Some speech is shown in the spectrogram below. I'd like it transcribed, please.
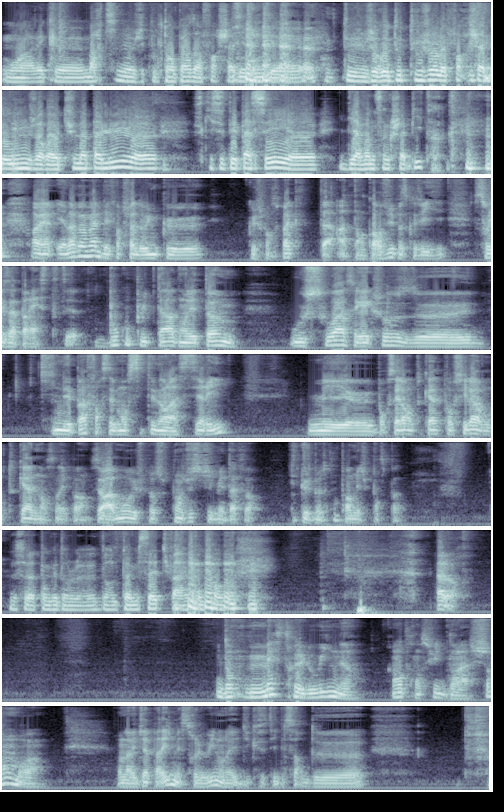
Bon, avec euh, Martine, j'ai tout le temps peur d'un foreshadowing. euh, je redoute toujours le foreshadowing, genre euh, tu n'as pas lu euh, ce qui s'était passé euh, il y a 25 chapitres. Ouais, il y en a pas mal des foreshadowing que que je pense pas que t'as t'as encore vu parce que soit ils apparaissent beaucoup plus tard dans les tomes ou soit c'est quelque chose qui n'est pas forcément cité dans la série mais euh, pour celle-là en tout cas pour celui-là en tout cas non c'en est pas c'est vraiment je pense, je pense juste une métaphore. Peut-être que je me trompe pas mais je pense pas. Ça va tomber dans le, dans le tome 7, tu vas rien comprendre. alors. Donc Maître Louine entre ensuite dans la chambre. On avait déjà parlé de Maître Louine on avait dit que c'était une sorte de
